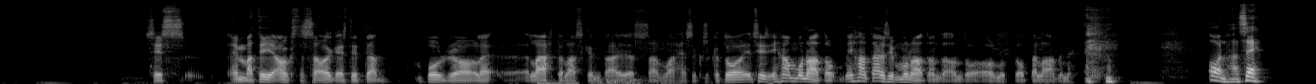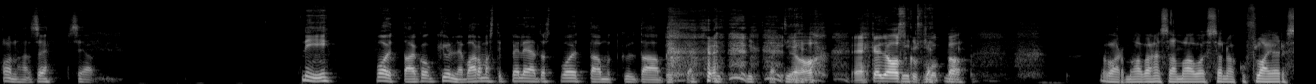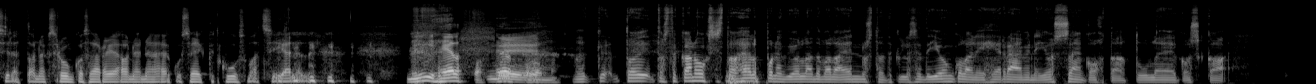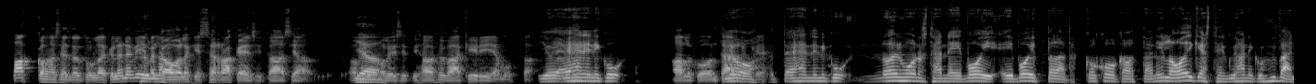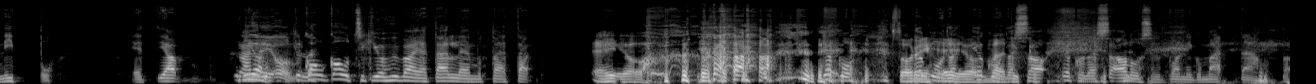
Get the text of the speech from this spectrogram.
siis en mä tiedä, onko tässä oikeasti että Budrolle lähtölaskentaa jossain vaiheessa, koska tuo siis ihan, munaton, ihan täysin munatonta on tuo ollut tuo pelaaminen. onhan se, onhan se. Siellä... Niin, voittaako? Kyllä ne varmasti pelejä tuosta voittaa, mutta kyllä tämä on pitkä, pitkä tie. Joo, ehkä joskus, pitkä mutta... Tie. Varmaan vähän samaa voisi sanoa kuin Flyersille, että onneksi runkosarja on enää joku 76 matsia jäljellä. niin, helppo. helppo niin. no, Tuosta kanuksista on helppo niin jollain tavalla ennustaa, että kyllä sieltä jonkunlainen herääminen jossain kohtaa tulee, koska... Pakkohan sieltä tulee. Kyllä ne viime kyllä. kaudellakin se rakensi taas ja oli, oli sitten ihan hyvä kirja, mutta... Joo, ja eihän ne niinku, alku on tärkeä. Joo, että eihän ne niinku, noin huonosti hän ei voi, ei voi pelata koko kautta, ja niillä on oikeasti niinku ihan niinku hyvä nippu. Et, ja kyllä, niin on, kyllä. Coachikin on hyvä ja tälleen, mutta että ei oo. joku, Sorry, joku, ei joku, joku, tässä, joku tässä alussa vaan niinku mättää, mutta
